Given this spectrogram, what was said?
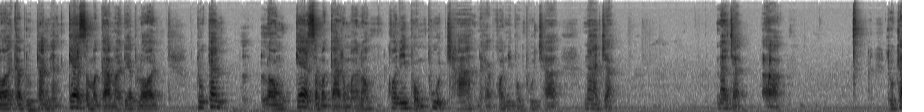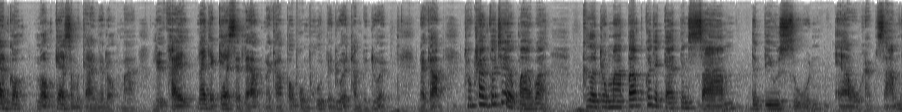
ร้อยครับทุกท่านฮะแก้สมการมาเรียบร้อย ทุกท่าน ลองแก้สมการออกมาเนาะข้อนี้ผมพูดช้านะครับ ข้อนี้ผมพูดช้าน่าจะน่าจะทุกท่านก็ลองแก้สมการกันออกมา หรือใครน่าจะแก้เสร็จแล้วนะครับ เพราะผมพูดไปด้วยทำไปด้วยนะครับ ทุกท่านก็จะออกมาว่า เกิดออกมาปั๊บก็จะกลายเป็น 3 W 0 L ครับ 3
